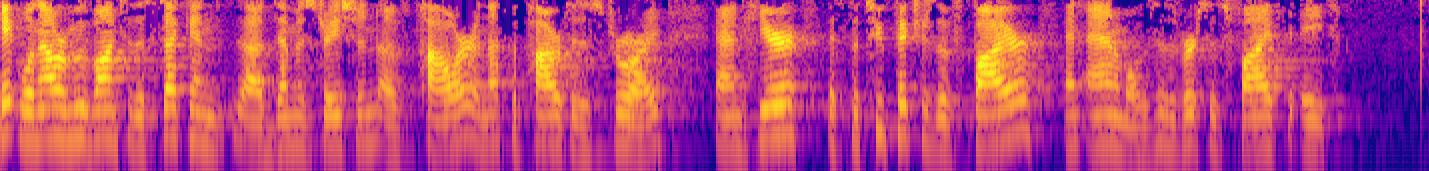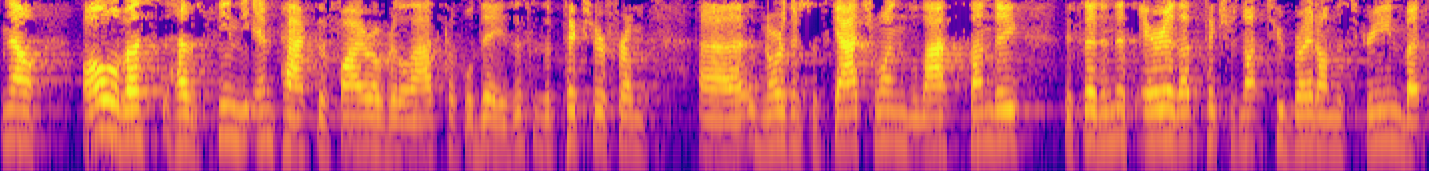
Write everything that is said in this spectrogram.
Okay, well, now we move on to the second uh, demonstration of power, and that's the power to destroy. And here it's the two pictures of fire and animals. This is verses 5 to 8. Now, all of us have seen the impact of fire over the last couple of days. This is a picture from uh, northern Saskatchewan last Sunday. They said in this area, that picture's not too bright on the screen, but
